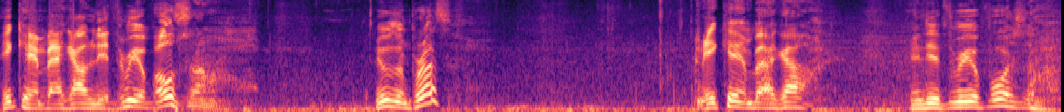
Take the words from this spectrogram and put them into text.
They came back out and did three or four songs. It was impressive. They came back out and did three or four songs.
